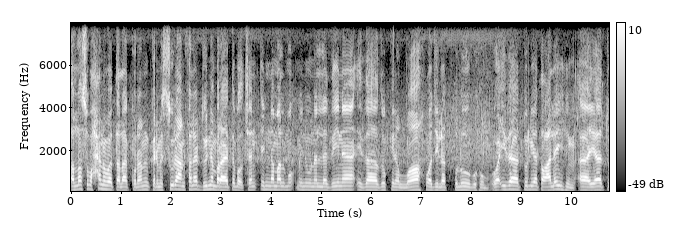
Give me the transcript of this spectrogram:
আল্লাহ সুবহান তাআলা কোরআন কারিমে সূরা আনফালের দুই নম্বর আয়াতে বলছেন, ইন্নামাল মুমিনুনা আল্লাযীনা ইযা যুকিরাল্লাহ ওয়াজিলাত কুলুবুহুম ওয়া ইযা তুলিয়াত আলাইহিম আয়াতু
